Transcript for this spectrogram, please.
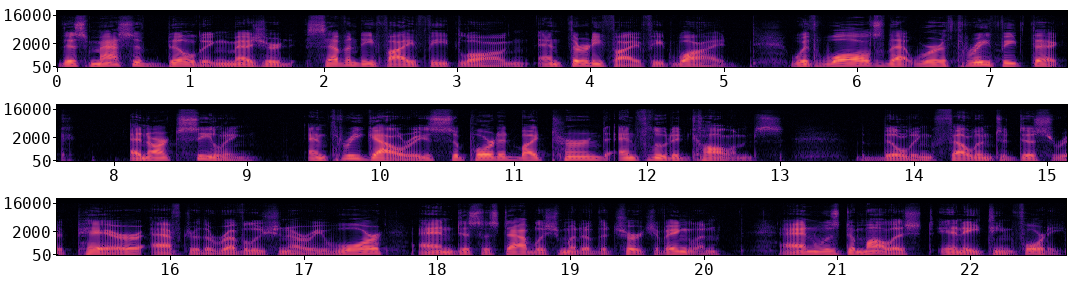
This massive building measured 75 feet long and 35 feet wide, with walls that were 3 feet thick, an arched ceiling, and three galleries supported by turned and fluted columns. The building fell into disrepair after the Revolutionary War and disestablishment of the Church of England, and was demolished in 1840.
